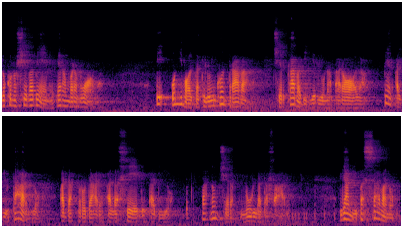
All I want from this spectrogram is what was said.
lo conosceva bene, era un bravo uomo e ogni volta che lo incontrava cercava di dirgli una parola per aiutarlo ad approdare alla fede a Dio, ma non c'era nulla da fare. Gli anni passavano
